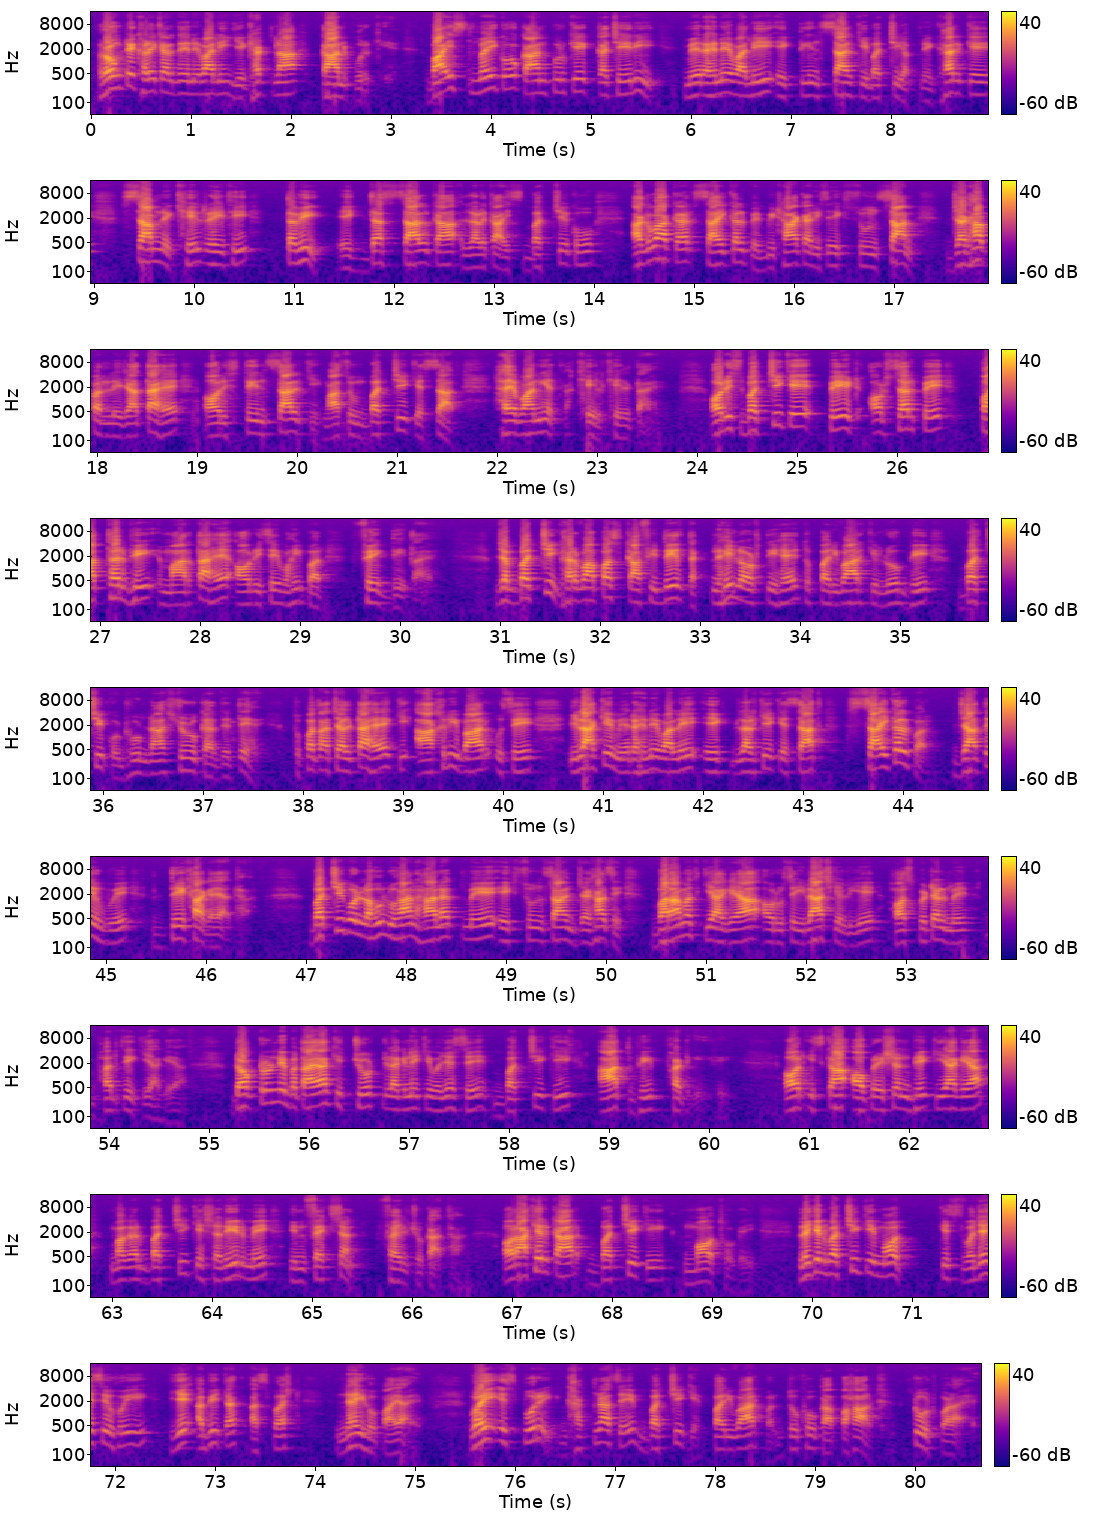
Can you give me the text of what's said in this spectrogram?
रोंगटे खड़े कर देने वाली ये घटना कानपुर की है। 22 मई को कानपुर के कचेरी में रहने वाली एक तीन साल की बच्ची अपने घर के सामने खेल रही थी, तभी एक दस साल का लड़का इस बच्चे को अगवा कर साइकिल पे बिठाकर इसे एक सुनसान जगह पर ले जाता है और इस तीन साल की मासूम बच्ची के साथ हैवानियत का खेल खेलता है। और इस बच्ची के पेट और सर पे पत्थर भी मारता है और इसे वहीं पर फेंक देता है। जब बच्ची घर वापस काफ़ी देर तक नहीं लौटती है तो परिवार के लोग भी बच्ची को ढूंढना शुरू कर देते हैं। तो पता चलता है कि आखिरी बार उसे इलाके में रहने वाले एक लड़के के साथ साइकिल पर जाते हुए देखा गया था। बच्ची को लहूलुहान हालत में एक सुनसान जगह से बरामद किया गया और उसे इलाज के लिए हॉस्पिटल में भर्ती किया गया। डॉक्टरों ने बताया कि चोट लगने की वजह से बच्ची की आंत भी फट गई थी। और इसका ऑपरेशन भी किया गया, मगर बच्ची के शरीर में इन्फेक्शन फैल चुका था और आखिरकार बच्चे की मौत हो गई। लेकिन बच्ची की मौत किस वजह से हुई, ये अभी तक स्पष्ट नहीं हो पाया है। वही इस पूरी घटना से बच्ची के परिवार पर दुखों का पहाड़ टूट पड़ा है।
